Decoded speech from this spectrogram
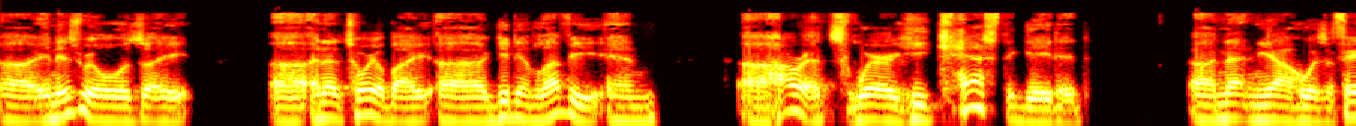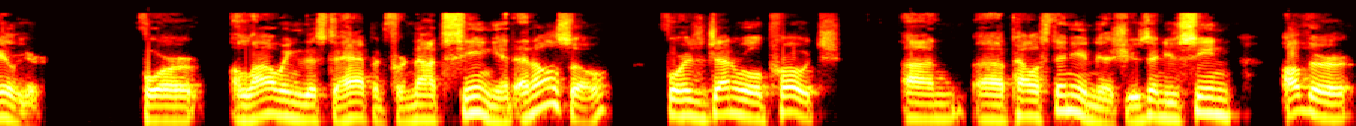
uh, in Israel was a uh, an editorial by uh, Gideon Levy in uh, Haaretz, where he castigated Netanyahu as a failure for allowing this to happen, for not seeing it, and also for his general approach on Palestinian issues. And you've seen other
